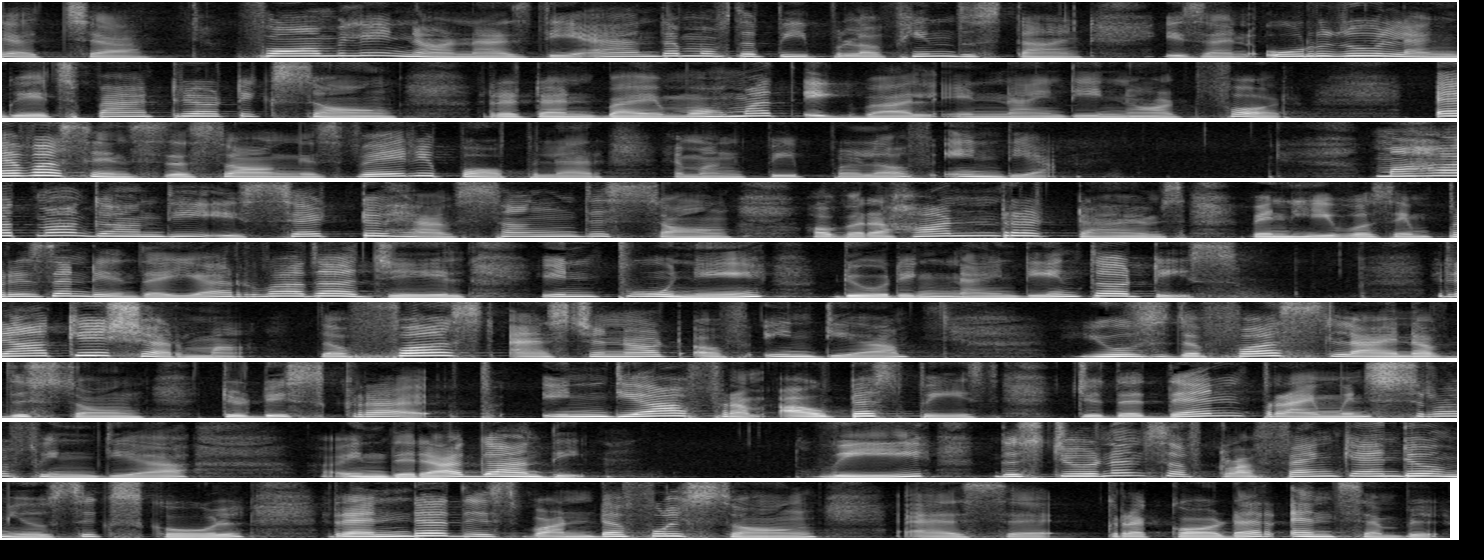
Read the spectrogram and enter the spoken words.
Acha, formerly known as the Anthem of the People of Hindustan, is an Urdu language patriotic song written by Muhammad Iqbal in 1904. Ever since, the song is very popular among people of India. Mahatma Gandhi is said to have sung this song over a hundred times when he was imprisoned in the Yerwada jail in Pune during 1930s. Rakesh Sharma, the first astronaut of India, used the first line of this song to describe India from outer space to the then Prime Minister of India, Indira Gandhi. We, the students of and Music School, render this wonderful song as a recorder ensemble.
